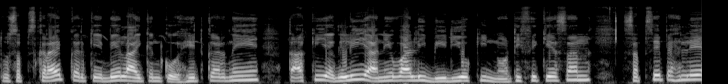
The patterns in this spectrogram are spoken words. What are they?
तो सब्सक्राइब करके बेल आइकन को हिट कर दें ताकि अगली आने वाली वीडियो की नोटिफिकेशन सबसे पहले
